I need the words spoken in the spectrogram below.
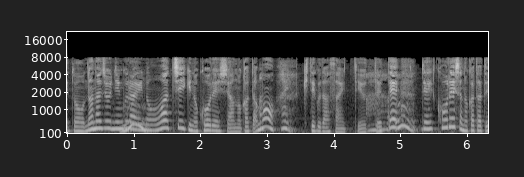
ーと70人ぐらいのは地域の高齢者の方もはい。来てくださいって言ってて、あうん。で高齢者の方って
